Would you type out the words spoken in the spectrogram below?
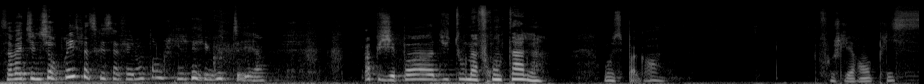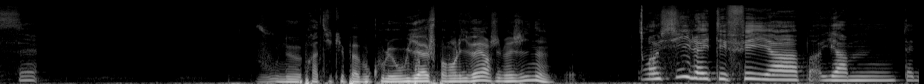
Ça va être une surprise parce que ça fait longtemps que je l'ai goûté. hein. Ah, puis j'ai pas du tout ma frontale. Bon, c'est pas grave. Faut que je les remplisse. Vous ne pratiquez pas beaucoup le houillage pendant l'hiver, j'imagine? Oh, si, il a été fait il y a, il y a hum, peut-être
